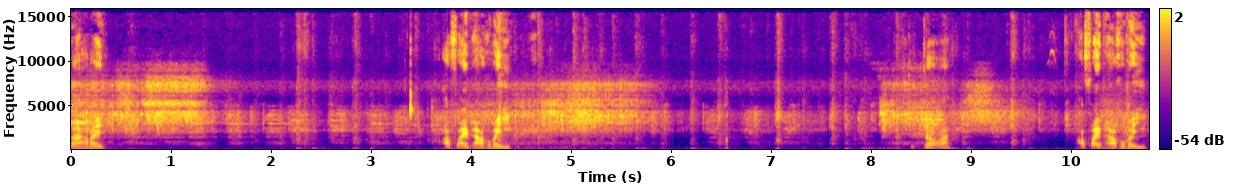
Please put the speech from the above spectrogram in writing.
ฟ้าเข้าไป เอาไฟเผาเข้าไปอีกเจาะกัน เอาไฟเผาเข้าไปอีก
